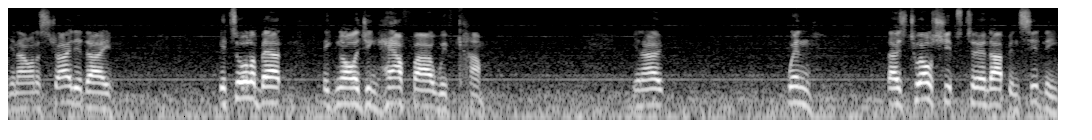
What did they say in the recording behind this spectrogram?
You know, on Australia Day, it's all about acknowledging how far we've come. You know, when those 12 ships turned up in Sydney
